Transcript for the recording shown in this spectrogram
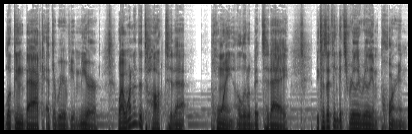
looking back at the rearview mirror. Well, I wanted to talk to that point a little bit today because I think it's really, really important.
